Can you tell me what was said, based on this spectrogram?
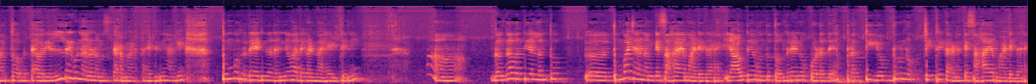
ಮರ್ತು ಹೋಗುತ್ತೆ ಅವರೆಲ್ಲರಿಗೂ ನಾನು ನಮಸ್ಕಾರ ಮಾಡ್ತಾ ಇದ್ದೀನಿ. ಹಾಗೆ ತುಂಬ ಹೃದಯದಿಂದ ಧನ್ಯವಾದಗಳನ್ನ ಹೇಳ್ತೀನಿ. ಗಂಗಾವತಿಯಲ್ಲಂತೂ ತುಂಬಾ ಜನ ನಮಗೆ ಸಹಾಯ ಮಾಡಿದ್ದಾರೆ. ಯಾವುದೇ ಒಂದು ತೊಂದರೆನೂ ಕೊಡದೆ ಪ್ರತಿಯೊಬ್ಬರೂ ಚಿತ್ರೀಕರಣಕ್ಕೆ ಸಹಾಯ ಮಾಡಿದ್ದಾರೆ.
